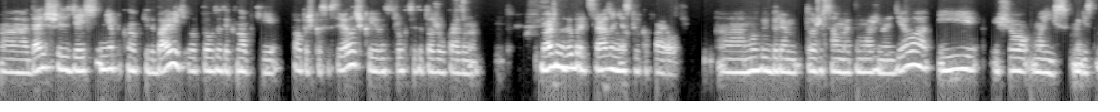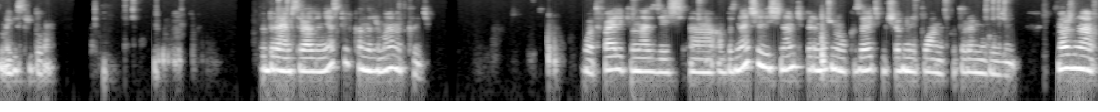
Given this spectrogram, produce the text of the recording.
А, дальше здесь не по кнопке «Добавить», вот по вот этой кнопке папочка со стрелочкой, и в инструкции это тоже указано. Можно выбрать сразу несколько файлов. А, мы выберем то же самое таможенное дело и еще МАИС, магистратуру. Выбираем сразу несколько, нажимаем «Открыть». Вот, файлики у нас здесь а, обозначились, нам теперь нужно указать учебные планы, в которые мы грузим. Можно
